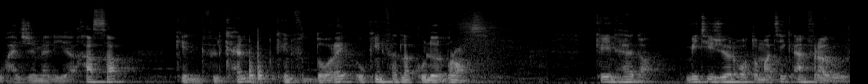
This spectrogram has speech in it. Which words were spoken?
وواحد الجمالية خاصة. كاين في الكحل كاين في ال doré وكاين في هاد la couleur bronze كاين هذا mitigeur automatique infrarouge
